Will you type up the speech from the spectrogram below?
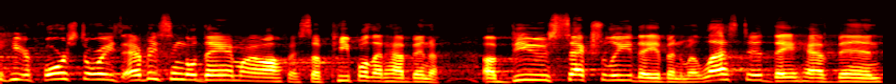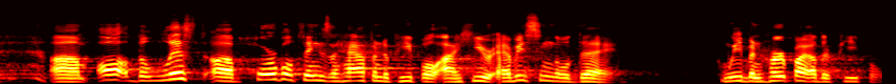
hear horror stories every single day in my office of people that have been abused sexually, they have been molested, they have been, um, all the list of horrible things that happen to people I hear every single day. We've been hurt by other people.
